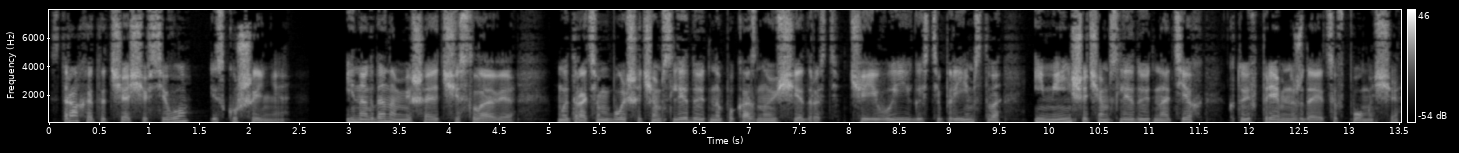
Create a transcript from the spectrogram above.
Страх этот чаще всего – искушение. Иногда нам мешает тщеславие – мы тратим больше, чем следует на показную щедрость, чаевые, гостеприимство и меньше, чем следует на тех, кто и впрямь нуждается в помощи.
